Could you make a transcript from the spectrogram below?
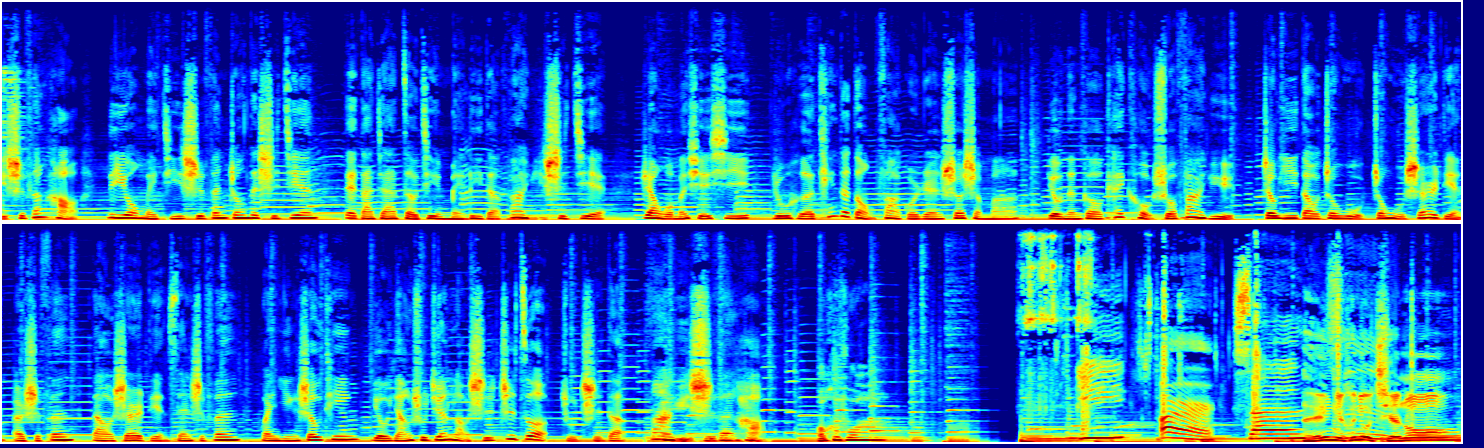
十分好，利用每集十分钟的时间，带大家走进美丽的法语世界，让我们学习如何听得懂法国人说什么，又能够开口说法语。周一到周五中午十二点二十分到十二点三十分，欢迎收听由杨淑娟老师制作主持的《法语十分好》。哦呵福啊！一、二、三。哎，你很有钱哦。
